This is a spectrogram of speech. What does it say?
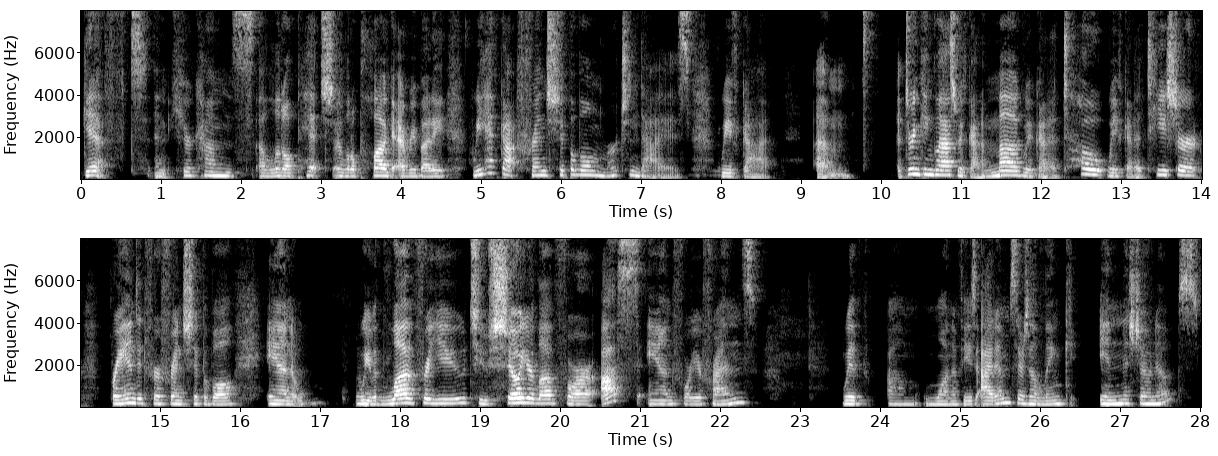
gift. And here comes a little pitch, a little plug, everybody. We have got friendshipable merchandise. We've got um, a drinking glass, we've got a mug, we've got a tote, we've got a t shirt branded for friendshipable. And we would love for you to show your love for us and for your friends with um, one of these items. There's a link in the show notes.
